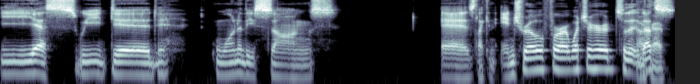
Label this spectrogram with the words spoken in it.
Yes, we did one of these songs as like an intro for our What You Heard. So that, Okay. that's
